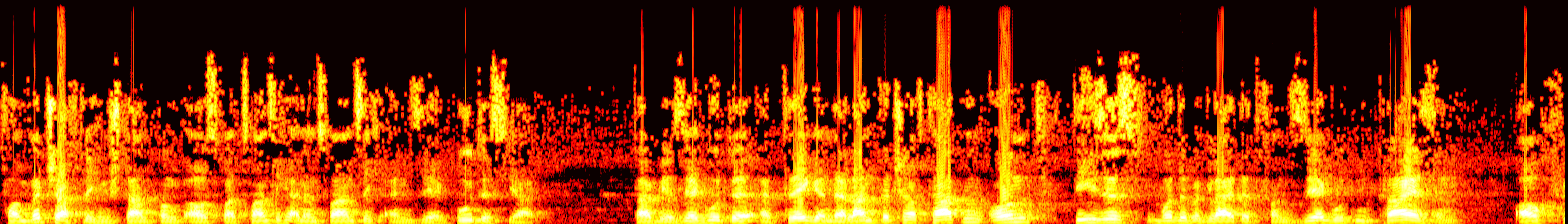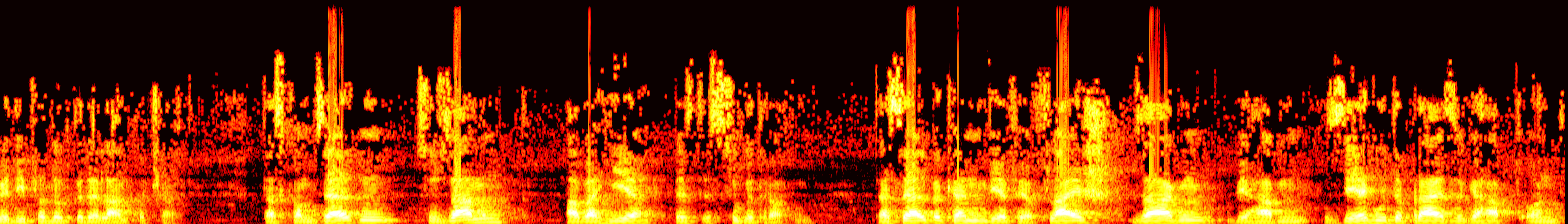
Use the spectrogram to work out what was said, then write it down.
Vom wirtschaftlichen Standpunkt aus war 2021 ein sehr gutes Jahr, da wir sehr gute Erträge in der Landwirtschaft hatten und dieses wurde begleitet von sehr guten Preisen, auch für die Produkte der Landwirtschaft. Das kommt selten zusammen, aber hier ist es zugetroffen. Dasselbe können wir für Fleisch sagen. Wir haben sehr gute Preise gehabt und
